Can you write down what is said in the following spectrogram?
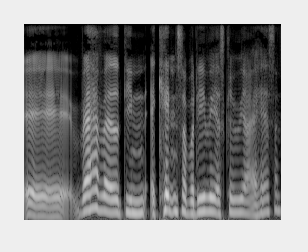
Øh, hvad har været dine erkendelser på det ved at skrive Jeg er Hassan?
